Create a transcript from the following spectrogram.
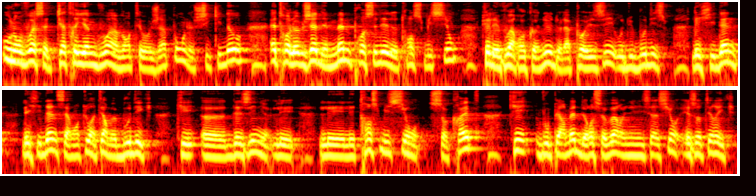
où l'on voit cette quatrième voie inventée au Japon, le shikido, être l'objet des mêmes procédés de transmission que les voies reconnues de la poésie ou du bouddhisme. Les hiden, c'est avant tout un terme bouddhique qui euh, désigne les, les, transmissions secrètes qui vous permettent de recevoir une initiation ésotérique.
